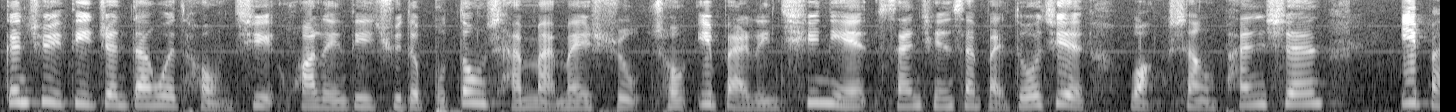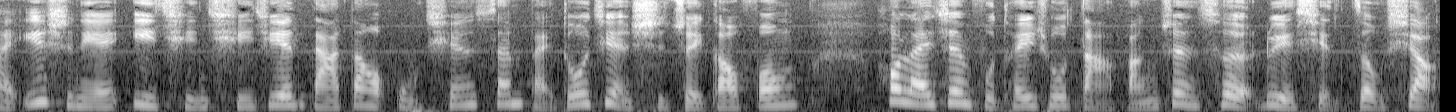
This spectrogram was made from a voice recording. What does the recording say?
根据地震单位统计，花莲地区的不动产买卖数从一百零七年三千三百多件往上攀升，一百一十年疫情期间达到五千三百多件是最高峰。后来政府推出打房政策略显奏效，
